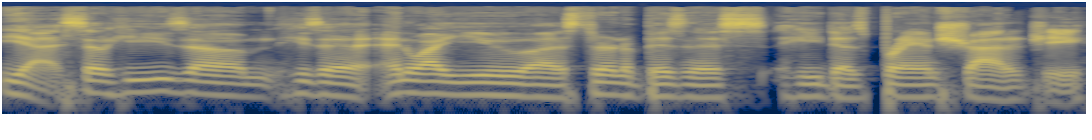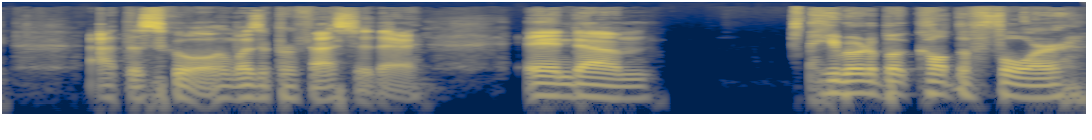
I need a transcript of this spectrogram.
Yeah. So he's um he's a NYU uh, Stern of Business. He does brand strategy at the school and was a professor there, and um he wrote a book called The Four.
